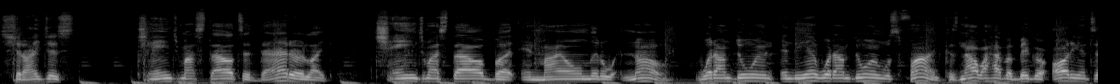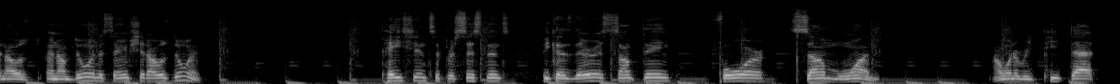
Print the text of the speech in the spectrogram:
Should I just change my style to that or like change my style but in my own little no what i'm doing in the end what i'm doing was fine because now i have a bigger audience and i was and i'm doing the same shit i was doing patience and persistence because there is something for someone. I want to repeat that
